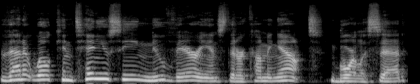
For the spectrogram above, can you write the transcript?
that it will continue seeing new variants that are coming out, Bourla said,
